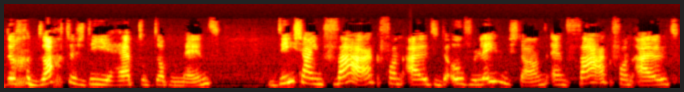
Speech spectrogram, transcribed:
de gedachten die je hebt op dat moment, die zijn vaak vanuit de overlevingsstand en vaak vanuit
